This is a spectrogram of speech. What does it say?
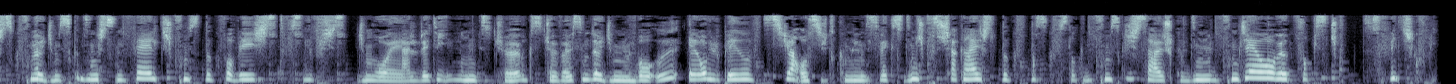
Skfmöcmskdmışsın felç fımstık foveştfslfştcm oelretiyumts çövks çövösüm döcmün voı e o ürpeyıfsya osütkümlimsveksdmiş fşakalştık fımskfslkdfımskşsaşkdimlfmce o vökfakstfsfliçkfl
